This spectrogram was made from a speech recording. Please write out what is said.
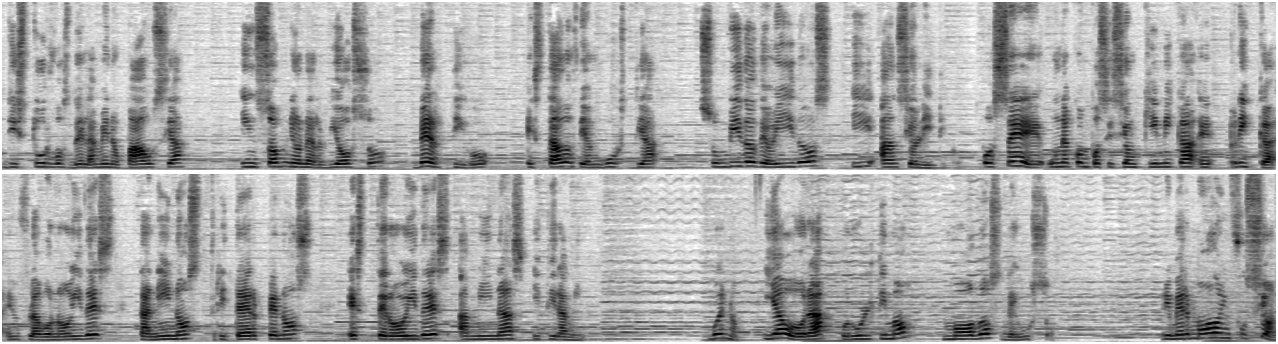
disturbios de la menopausia, insomnio nervioso, vértigo, estados de angustia, zumbido de oídos y ansiolítico. Posee una composición química eh, rica en flavonoides, taninos, triterpenos, esteroides, aminas y tiramina. Bueno, y ahora, por último, modos de uso. Primer modo, infusión.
